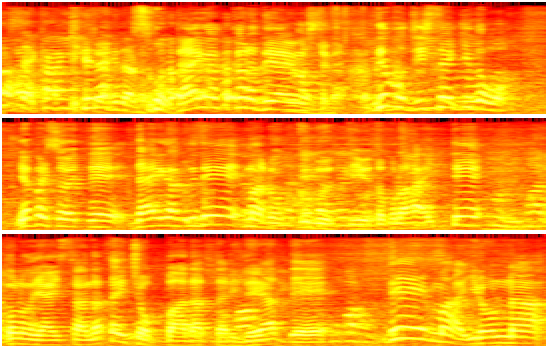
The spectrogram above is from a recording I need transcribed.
校時代関係ないだろそう大学から出会いましたから。でも実際けどやっぱりそうやって大学で、まあ、ロック部っていうところ入ってこの八重さんだったりチョッパーだったり出会ってでまあいろんな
